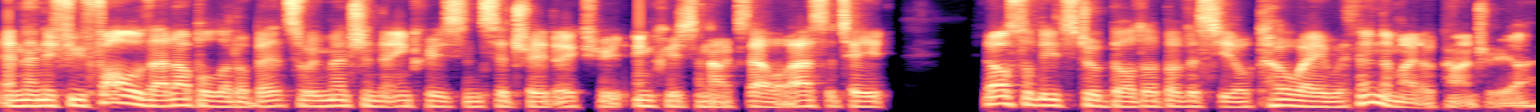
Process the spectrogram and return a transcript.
And then if you follow that up a little bit, so we mentioned the increase in citrate, the increase in oxaloacetate, it also leads to a buildup of acetyl CoA within the mitochondria.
